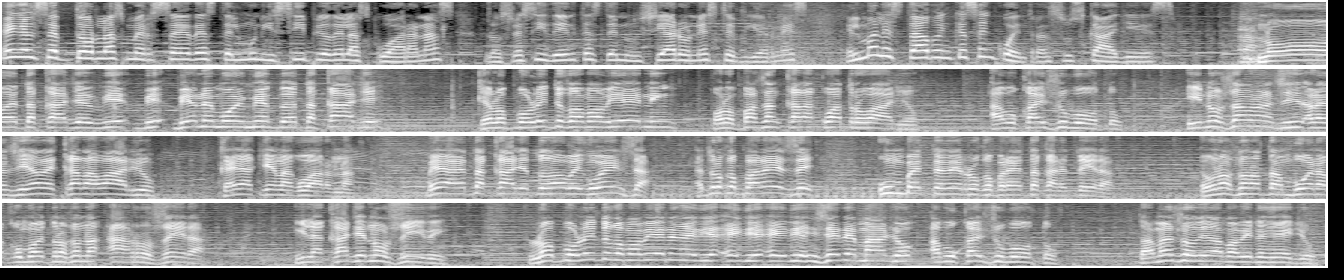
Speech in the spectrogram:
En el sector Las Mercedes del municipio de Las Guaranas, los residentes denunciaron este viernes el mal estado en que se encuentran sus calles. No, esta calle, viene el movimiento de esta calle, que los políticos más vienen, cuando pasan cada cuatro años a buscar su voto y no saben la necesidad de cada barrio que hay aquí en La Guarana. Vean esta calle, toda vergüenza. Esto es lo que parece un vertedero que parece esta carretera. Es una zona tan buena como esta, una zona arrocera. Y la calle no sirve. Los políticos más vienen el, 16 de mayo a buscar su voto. También esos días más vienen ellos.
